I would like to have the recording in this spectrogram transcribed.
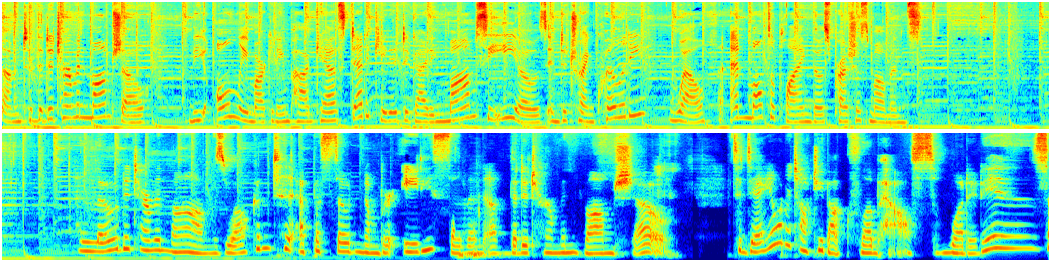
Welcome to the Determined Mom Show, the only marketing podcast dedicated to guiding mom CEOs into tranquility, wealth, and multiplying those precious moments. Hello, Determined Moms. Welcome to episode number 87 of the Determined Mom Show. Today, I want to talk to you about Clubhouse, what it is,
